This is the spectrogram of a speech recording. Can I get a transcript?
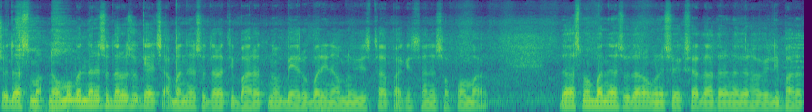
જો દસમા, નવમો બંધારણ સુધારો શું કહે છે? આ બંધારણ સુધારાથી ભારતનો બેરુબારી નામનો વિસ્તાર પાકિસ્તાનને સોંપવામાં દસમો બંધારણ સુધારો ઓગણીસો એકસઠ દાદરા નગર, હવેલી ભારત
